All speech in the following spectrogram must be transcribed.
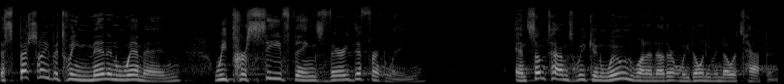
especially between men and women, we perceive things very differently. And sometimes we can wound one another and we don't even know what's happened.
